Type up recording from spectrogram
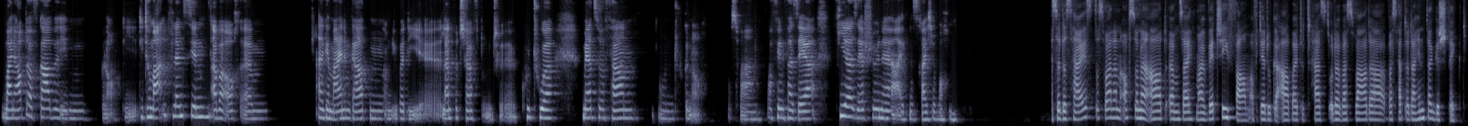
meine Hauptaufgabe, eben genau, die, die Tomatenpflänzchen, aber auch ähm, allgemein im Garten und über die äh, Landwirtschaft und äh, Kultur mehr zu erfahren. Und genau, das waren auf jeden Fall sehr, vier sehr schöne, ereignisreiche Wochen. Also das heißt, das war dann auch so eine Art, ähm, sag ich mal, Veggie-Farm, auf der du gearbeitet hast, oder was war da, was hatte dahinter gesteckt?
